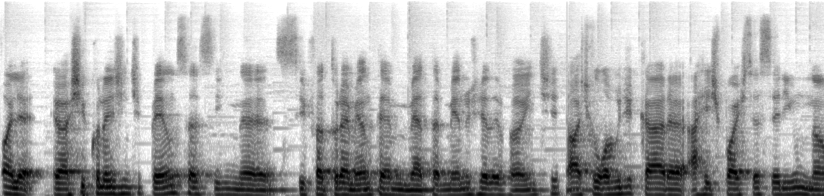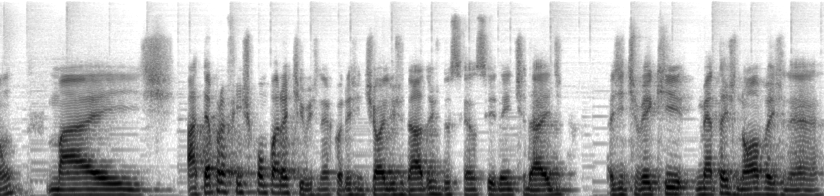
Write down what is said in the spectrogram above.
Olha, eu acho que quando a gente pensa assim, né, se faturamento é meta menos relevante, eu acho que logo de cara a resposta seria um não, mas até para fins comparativos, né, quando a gente olha os dados do censo e identidade, a gente vê que metas novas, né,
